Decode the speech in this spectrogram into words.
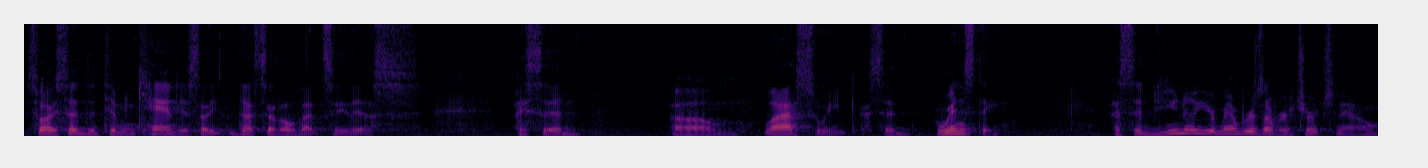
So I said to Tim and Candace, I, I said all that say this. I said um, last week, I said, Wednesday, I said, Do you know you're members of our church now?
